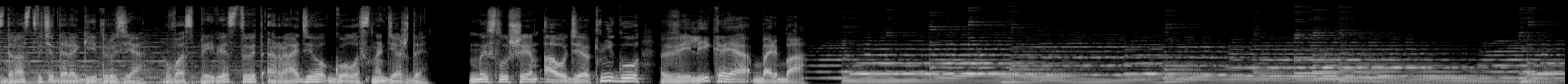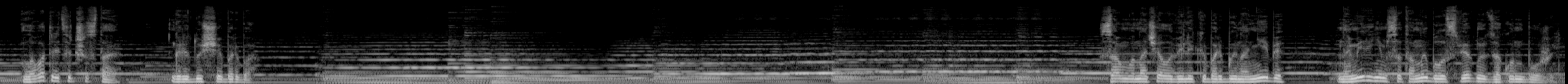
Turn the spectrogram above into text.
Здравствуйте, дорогие друзья! Вас приветствует радио «Голос надежды». Мы слушаем аудиокнигу «Великая борьба». Глава 36. Грядущая борьба. С самого начала великой борьбы на небе намерением сатаны было свергнуть закон Божий.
